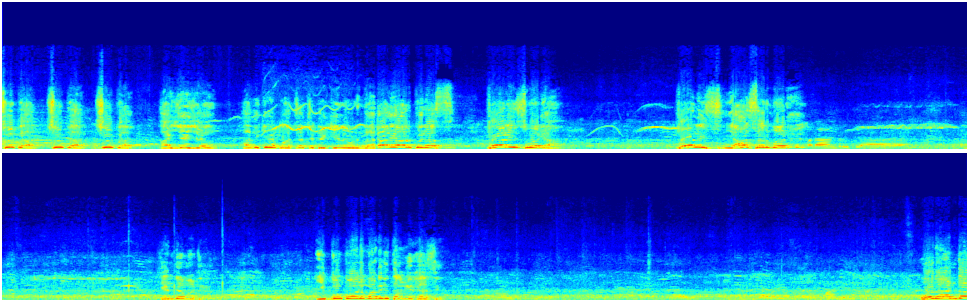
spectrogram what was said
சூப்பர் சூப்பர் சூப்பர். ஐயோ அதுக்கே பச்சத்துக்கு கீழே விழுந்தார். ஏஆர் பிரதர்ஸ் போலீஸ் மாடியா போலீஸ் யாசர் மாடு. எந்த மாட்டுக்கு இப்ப போன மாட்டுக்கு தங்க காசு. ஒரு அண்டா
